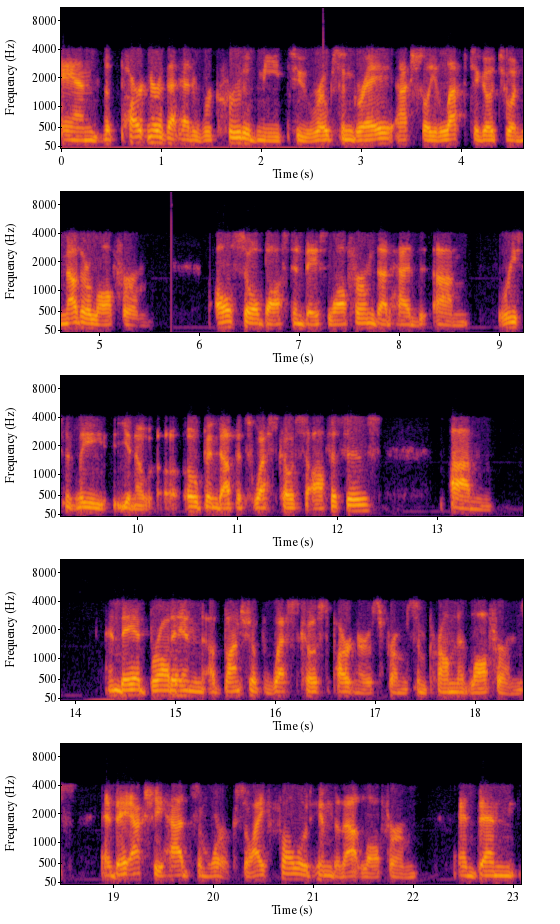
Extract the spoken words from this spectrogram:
And the partner that had recruited me to Ropes and Gray actually left to go to another law firm, also a Boston-based law firm that had um, recently, you know, opened up its West Coast offices. Um, and they had brought in a bunch of West Coast partners from some prominent law firms, and they actually had some work. So I followed him to that law firm, and then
